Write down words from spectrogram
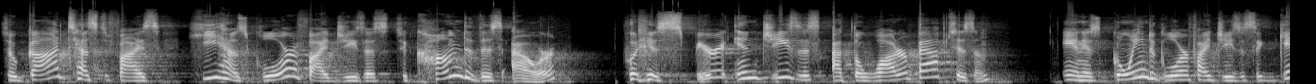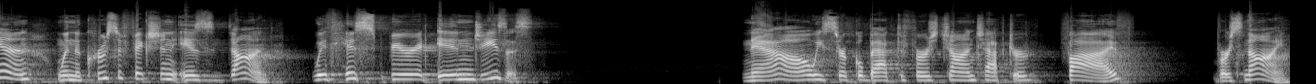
So God testifies he has glorified Jesus to come to this hour, put his spirit in Jesus at the water baptism, and is going to glorify Jesus again when the crucifixion is done with his spirit in Jesus. Now we circle back to 1 John chapter 5, verse 9.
